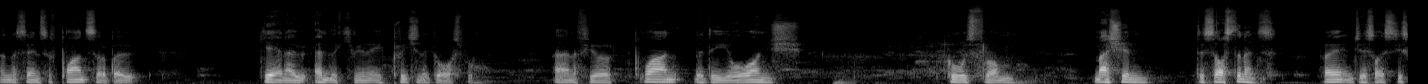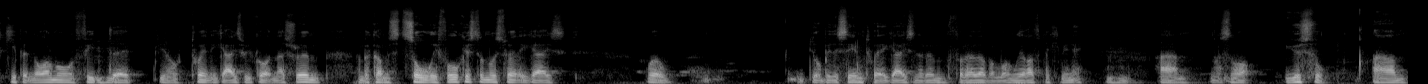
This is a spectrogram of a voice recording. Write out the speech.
in the sense of plants are about getting out into the community, preaching the gospel. And if your plant the day you launch goes from mission to sustenance, right, and just let's just keep it normal and feed the you know twenty guys we've got in this room and becomes solely focused on those twenty guys, well, you'll be the same twenty guys in the room for however long they live in the community. Um, that's not useful. Um,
